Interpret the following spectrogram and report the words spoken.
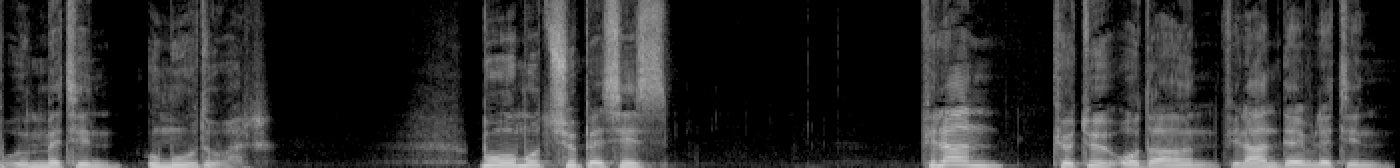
Bu ümmetin umudu var. Bu umut şüphesiz filan kötü odağın, filan devletin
